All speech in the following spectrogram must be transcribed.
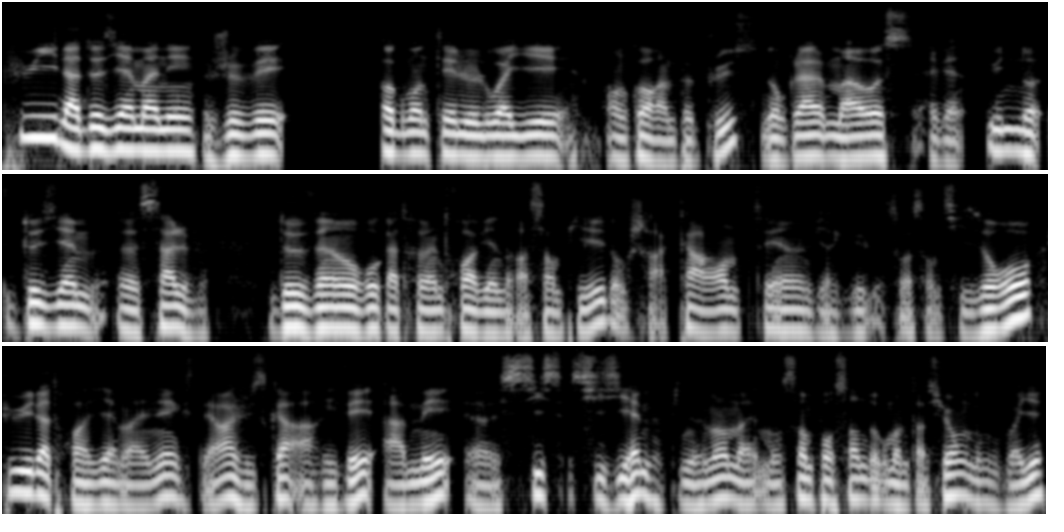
Puis la deuxième année, je vais augmenter le loyer encore un peu plus. Donc là, ma hausse, elle vient une deuxième euh, salve de 20,83€ viendra s'empiler, donc je serai à 41,66 euros. Puis la troisième année, etc., jusqu'à arriver à mes 6 euh, sixièmes, finalement, mon 100% d'augmentation. Donc vous voyez,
